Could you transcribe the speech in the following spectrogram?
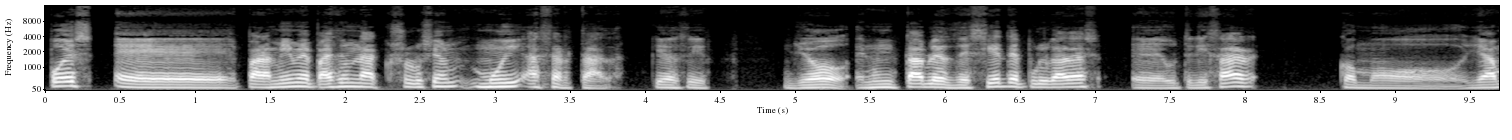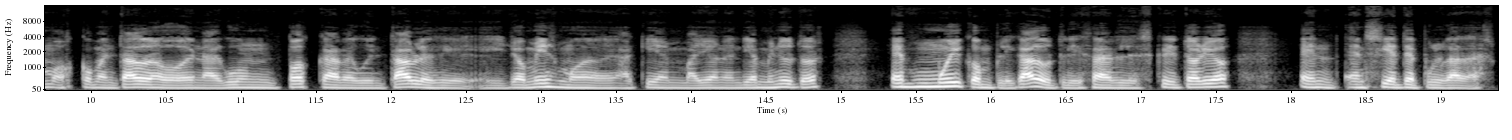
pues eh, para mí me parece una solución muy acertada. Quiero decir, yo en un tablet de 7 pulgadas eh, utilizar, como ya hemos comentado en algún podcast de WinTablet y, y yo mismo eh, aquí en Bayón en 10 minutos, es muy complicado utilizar el escritorio en, en 7 pulgadas.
